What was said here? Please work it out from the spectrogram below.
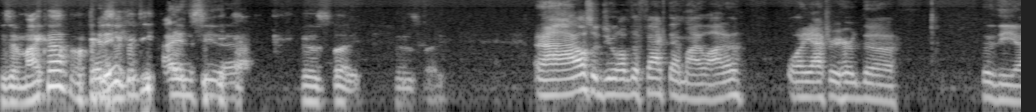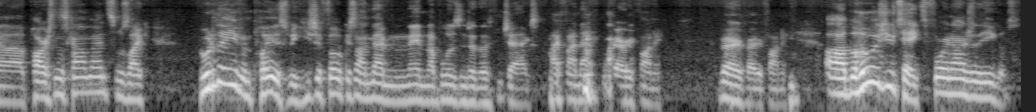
is it Micah or Did is he? it the defense?" I didn't see that. Yeah, it was funny. It was funny. And I also do love the fact that Mailata, like after he heard the the, the uh, Parsons comments, was like, "Who do they even play this week? He should focus on them." And they ended up losing to the Jags. I find that very funny, very very funny. Uh, but who would you take, the 49ers or the Eagles?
